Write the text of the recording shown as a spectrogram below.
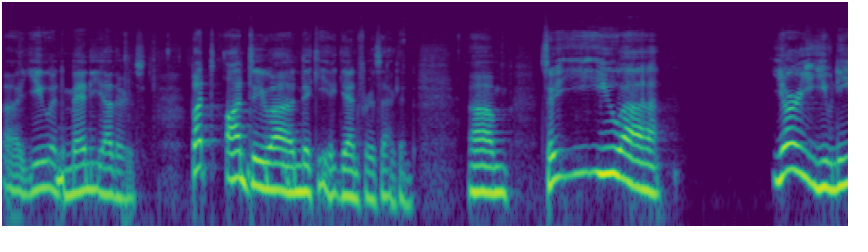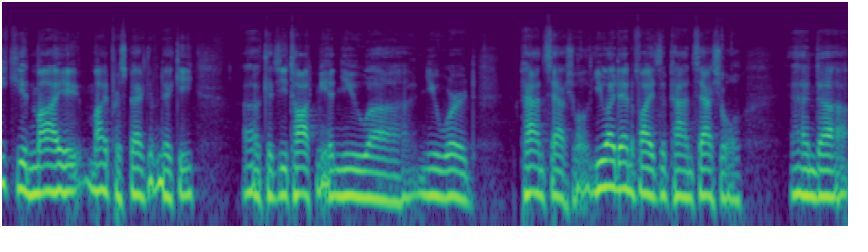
uh, you and many others. But on to uh, Nikki again for a second. Um, so you uh, you're unique in my my perspective, Nikki, because you taught me a new uh, new word, pansexual. You identify as a pansexual, and uh,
